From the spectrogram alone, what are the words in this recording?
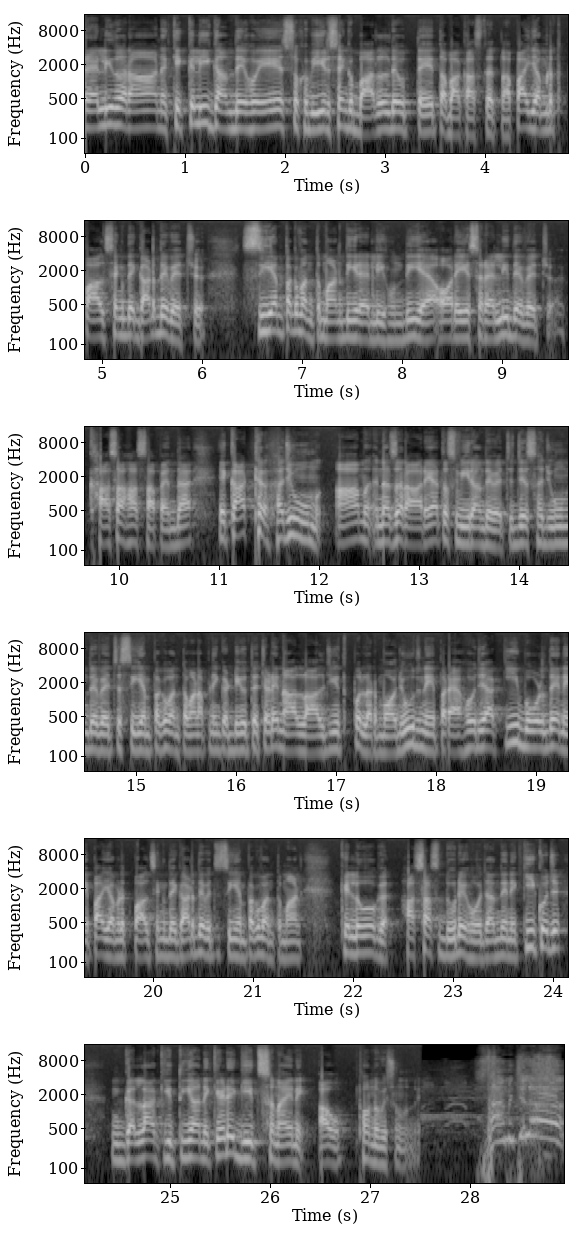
ਰੈਲੀ ਦੌਰਾਨ ਕਿੱਕਲੀ ਗਾਉਂਦੇ ਹੋਏ ਸੁਖਬੀਰ ਸਿੰਘ ਬਾਦਲ ਦੇ ਉੱਤੇ ਤਬਾ ਕੱਸ ਦਿੱਤਾ। ਭਾਈ ਅਮਰਤਪਾਲ ਸਿੰਘ ਦੇ ਗੜ੍ਹ ਦੇ ਵਿੱਚ ਸੀਐਮ ਭਗਵੰਤ ਮਾਨ ਦੀ ਰੈਲੀ ਹੁੰਦੀ ਹੈ ਔਰ ਇਸ ਰੈਲੀ ਦੇ ਵਿੱਚ ਖਾਸਾ ਹਾਸਾ ਪੈਂਦਾ ਇਕੱਠ ਹਜੂਮ ਆਮ ਨਜ਼ਰ ਆ ਰਿਹਾ ਤਸਵੀਰਾਂ ਦੇ ਵਿੱਚ, ਜਿਸ ਹਜੂਮ ਦੇ ਵਿੱਚ ਸੀਐਮ ਭਗਵੰਤ ਮਾਨ ਆਪਣੀ ਗੱਡੀ ਉੱਤੇ ਚੜੇ ਨਾਲ ਲਾਲਜੀਤ ਭੁੱਲਰ ਮੌਜੂਦ ਨੇ। ਪਰ ਇਹੋ ਜਿਹਾ ਕੀ ਬੋਲਦੇ ਨੇ ਭਾਈ ਅਮਰਤਪਾਲ ਸਿੰਘ ਦੇ ਗੜ੍ਹ ਦੇ ਵਿੱਚ ਸੀਐਮ ਭਗਵੰਤ ਮਾਨ ਕਿ ਲੋਕ ਹਾਸਾ ਹੱਸ ਦੂਰੇ ਹੋ ਜਾਂਦੇ ਨੇ? ਕੀ ਕੁਝ ਗੱਲਾਂ ਕੀਤੀਆਂ ਨੇ? ਕਿਹੜੇ ਗੀਤ ਸੁਣਾਏ ਨੇ? ਆਓ, ਤੁਹਾਨੂੰ ਵੀ ਸੁਣਾਉਂਦੇ ਸਮਝ ਲਓ।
